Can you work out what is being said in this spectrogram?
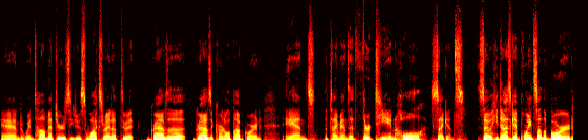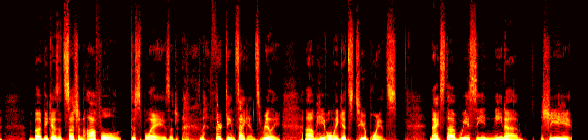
And when Tom enters, he just walks right up to it, grabs a grabs a kernel of popcorn, and the time ends at 13 whole seconds. So he does get points on the board, but because it's such an awful display, such 13 seconds, really, um, he only gets two points. Next up, we see Nina. She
